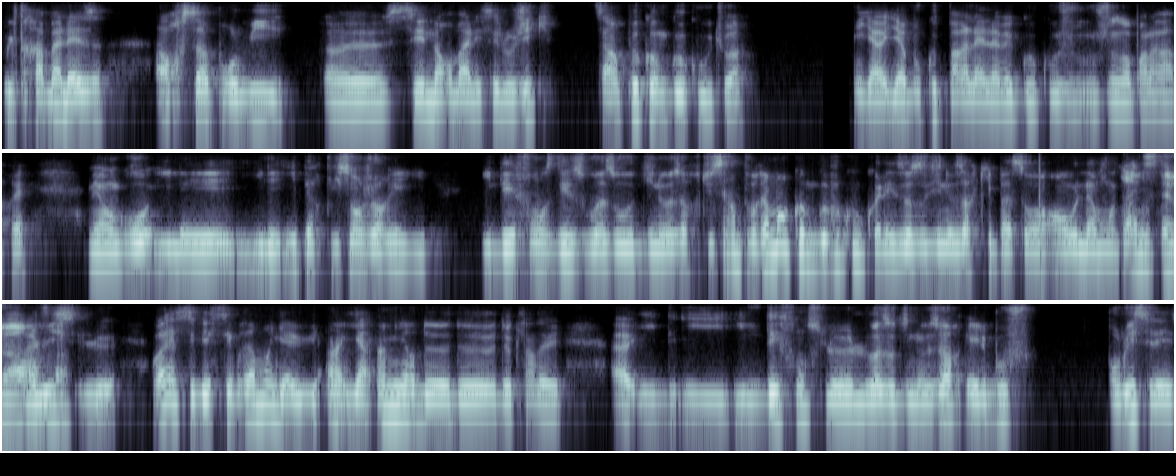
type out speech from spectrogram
ultra balèze. Alors ça pour lui euh, c'est normal et c'est logique. C'est un peu comme Goku, tu vois. Il y, a, il y a, beaucoup de parallèles avec Goku, je, je, vous en parlerai après. Mais en gros, il est, il est hyper puissant, genre il, il défonce des oiseaux dinosaures. Tu sais, un peu vraiment comme Goku, quoi, les oiseaux dinosaures qui passent en, haut de la montagne. C'est marrant. lui, ça. c'est le- ouais, c'est, mais c'est vraiment, il y a eu un, il y a un milliard de, de, de clins d'œil. Euh, il, il, il défonce le, l'oiseau dinosaure et il bouffe. Pour lui, c'est,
